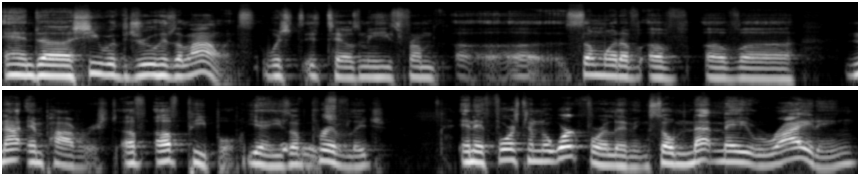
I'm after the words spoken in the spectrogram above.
and uh, she withdrew his allowance, which it tells me he's from uh, somewhat of of of uh, not impoverished of of people. Yeah, he's of privilege and it forced him to work for a living. So that made writing,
